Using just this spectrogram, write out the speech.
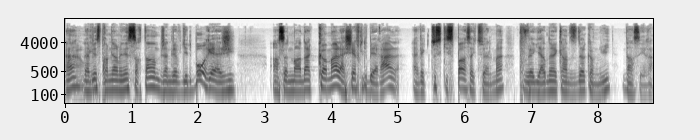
hein, Ah la vice-première ministre sortante, Geneviève Guilbeault, réagit en se demandant comment la chef libérale, avec tout ce qui se passe actuellement, pouvait garder un candidat comme lui dans ses rangs.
